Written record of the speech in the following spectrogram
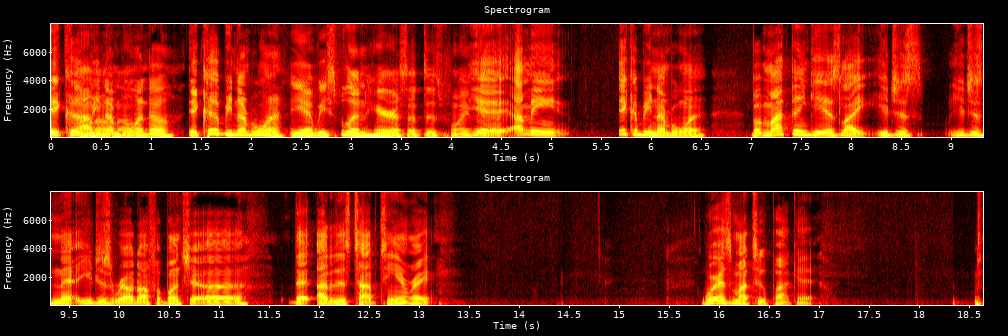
It could I be number know. one though. It could be number one. Yeah, we splitting hairs at this point. Yeah, I mean, it could be number one. But my thing is like you just you just you just railed off a bunch of uh that out of this top ten, right? Where's my Tupac at?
